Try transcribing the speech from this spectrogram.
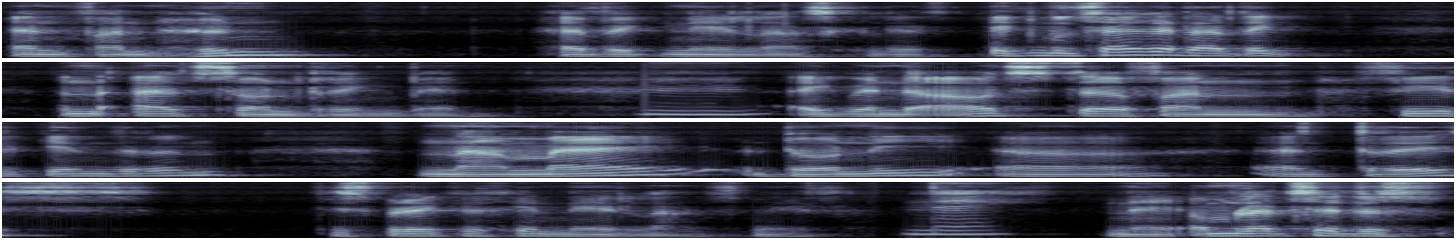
En van hun heb ik Nederlands geleerd. Ik moet zeggen dat ik een uitzondering ben. Mm-hmm. Ik ben de oudste van vier kinderen. Na mij, Donnie uh, en Trace, die spreken geen Nederlands meer. Nee. Nee, omdat ze dus,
